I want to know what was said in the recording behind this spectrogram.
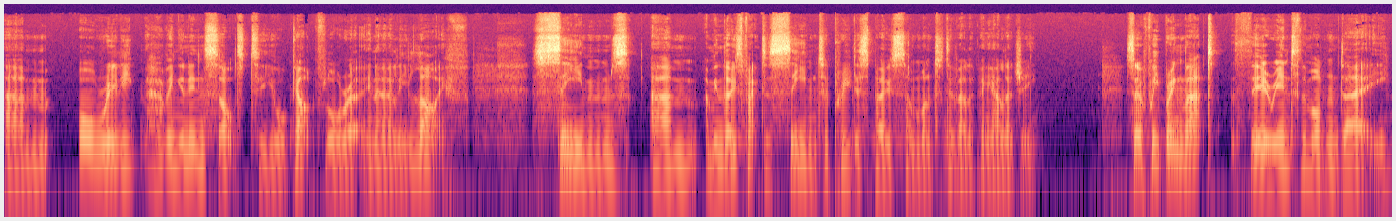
um, or really having an insult to your gut flora in early life, seems, um, I mean, those factors seem to predispose someone to developing allergy. So if we bring that theory into the modern day,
